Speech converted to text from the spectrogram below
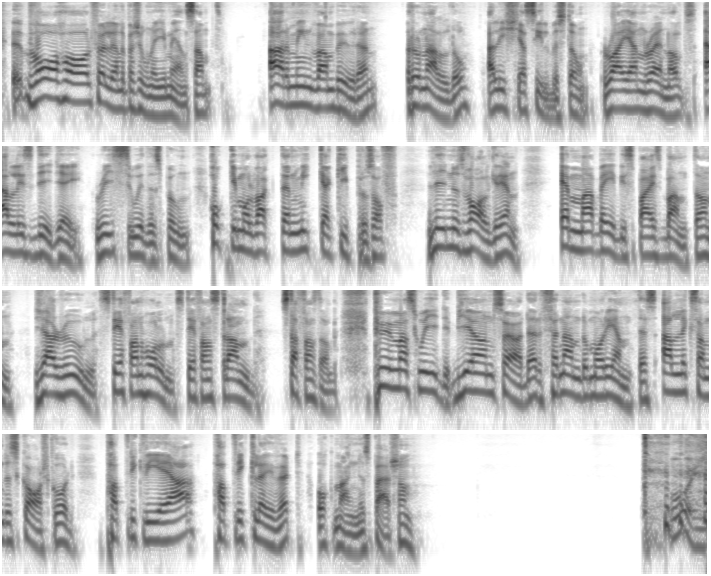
Eh, Vad har följande personer gemensamt? Armin van Buren, Ronaldo, Alicia Silverstone, Ryan Reynolds, Alice DJ, Reese Witherspoon, hockeymålvakten Mika Kiprosoff, Linus Wahlgren, Emma Baby Spice Banton, Ja Rule, Stefan Holm, Stefan Strand, Staffan Strand, Puma Swede, Björn Söder, Fernando Morientes, Alexander Skarsgård, Patrik Vea, Patrik Klöivert och Magnus Persson. Oj!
